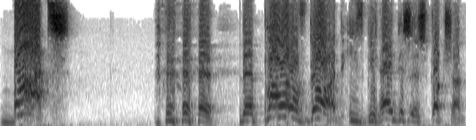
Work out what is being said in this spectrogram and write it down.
but the power of God is behind this instruction.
